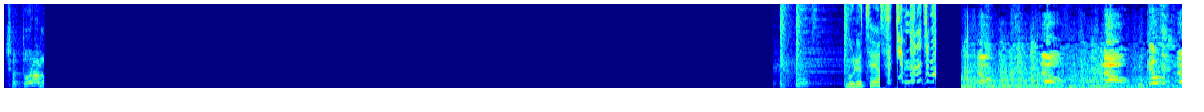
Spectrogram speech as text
저 도란 무료 체험 no no no no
